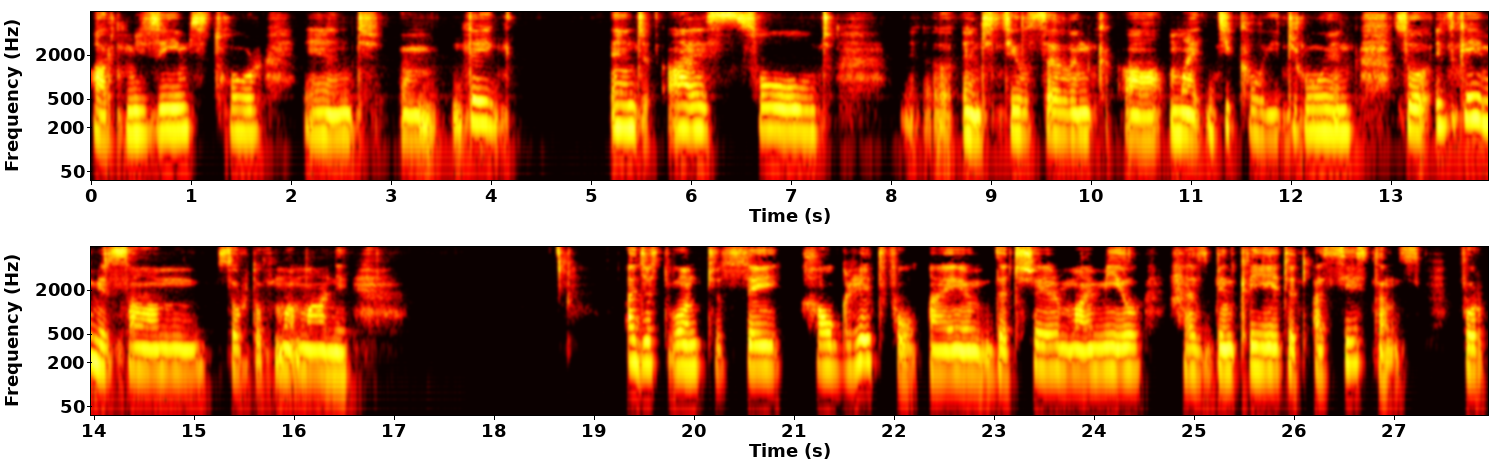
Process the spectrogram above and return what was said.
art museum store and um, they and I sold uh, and still selling uh, my decoy drawing. So it gave me some sort of money. I just want to say how grateful I am that Share My Meal has been created assistance for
